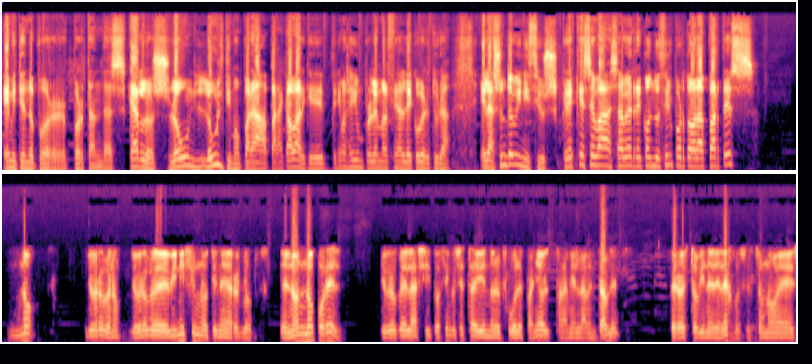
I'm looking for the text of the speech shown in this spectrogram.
emitiendo por, por tandas. Carlos, lo, un- lo último para, para acabar, que teníamos ahí un problema al final de cobertura. El asunto Vinicius, ¿crees que se va a saber reconducir por todas las partes? No, yo creo que no. Yo creo que Vinicius no tiene arreglo. El no, no por él. Yo creo que la situación que se está viviendo en el fútbol español para mí es lamentable, pero esto viene de lejos. Esto no es.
